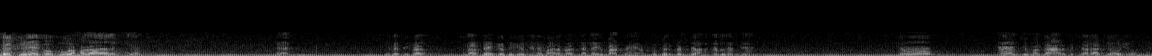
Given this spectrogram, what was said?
کے کیڑے کو گو میں مزہ آنے لگ گیا۔ یہ لطیفہ سناتے ہیں کبھی کبھی ہمارے پاس چند ایک باتیں ہیں، ان کو پھر پھر بیان کر لیتے ہیں کہ وہ ایک ذمہ دار بےچارا بے ہوش ہو گیا۔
